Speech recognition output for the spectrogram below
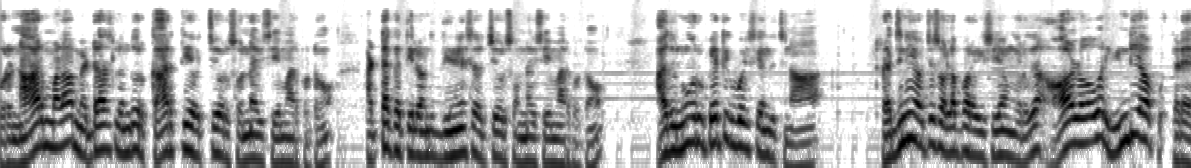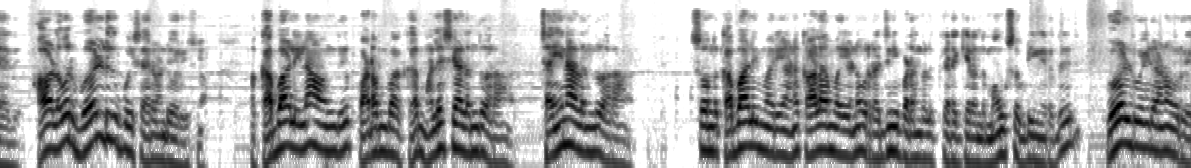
ஒரு நார்மலாக மெட்ராஸில் வந்து ஒரு கார்த்தியை வச்சு ஒரு சொன்ன விஷயமா இருக்கட்டும் அட்டக்கத்தியில் வந்து தினேஷை வச்சு ஒரு சொன்ன விஷயமா இருக்கட்டும் அது நூறு பேர்த்துக்கு போய் சேர்ந்துச்சுன்னா ரஜினியை வச்சு சொல்ல போகிற விஷயங்கிறது ஆல் ஓவர் இந்தியா கிடையாது. ஆல் ஓவர் வேர்ல்டுக்கு போய் சேர வேண்டிய ஒரு விஷயம். இப்போ கபாலிலாம் வந்து படம் பார்க்க மலேசியாலேருந்து வராங்க சைனாலேருந்து வராங்க. ஸோ அந்த கபாலி மாதிரியான காலா மாதிரியான ஒரு ரஜினி படங்களுக்கு கிடைக்கிற அந்த மவுஸ் அப்படிங்கிறது வேர்ல்டு வைடான ஒரு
